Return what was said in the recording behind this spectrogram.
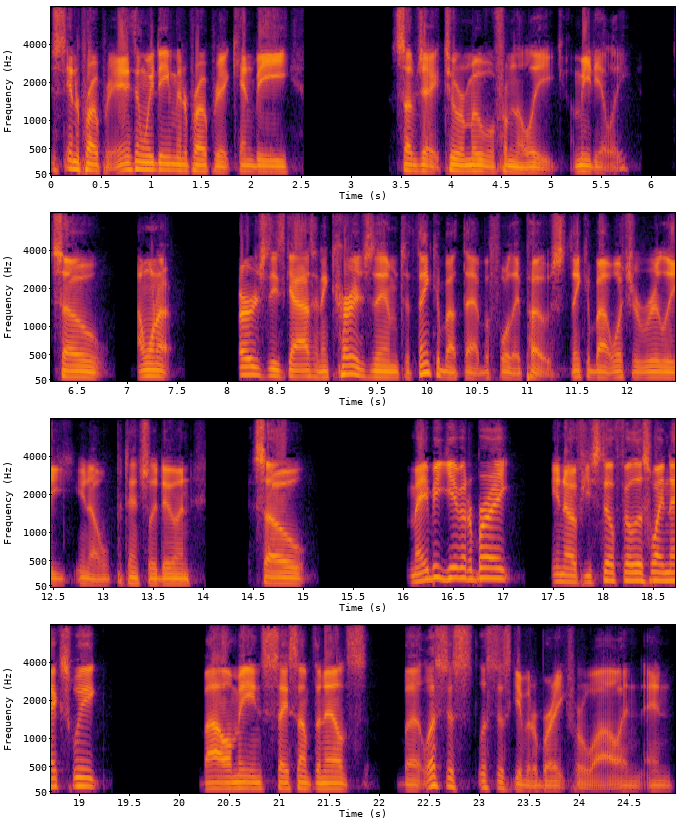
just inappropriate anything we deem inappropriate can be subject to removal from the league immediately so i want to urge these guys and encourage them to think about that before they post. Think about what you're really, you know, potentially doing. So maybe give it a break. You know, if you still feel this way next week, by all means say something else. But let's just let's just give it a break for a while and and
